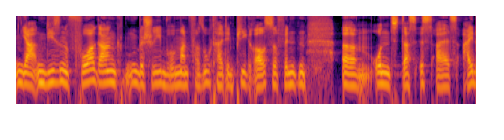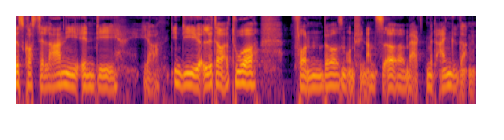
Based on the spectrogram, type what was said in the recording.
ja, diesen Vorgang beschrieben, wo man versucht halt den Peak rauszufinden. Ähm, und das ist als Eides Costellani in die, ja, in die Literatur von Börsen und Finanzmärkten mit eingegangen.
